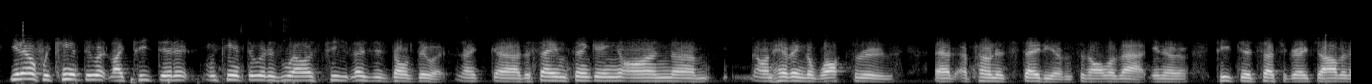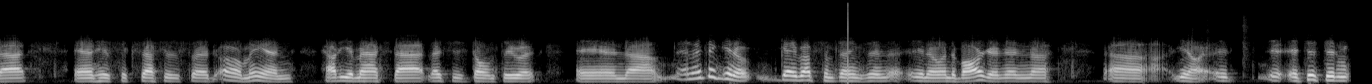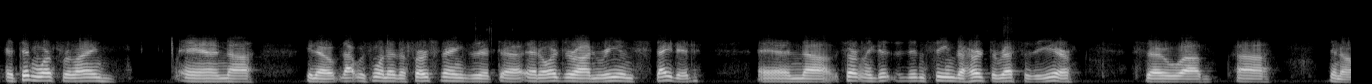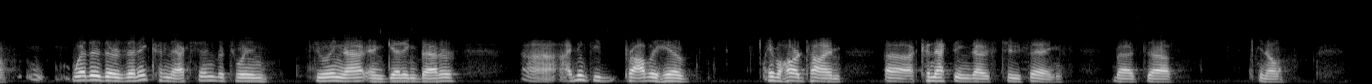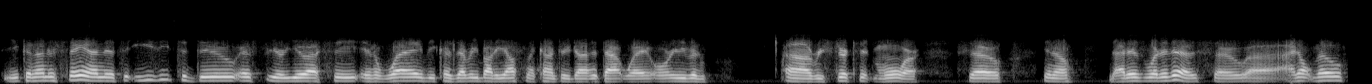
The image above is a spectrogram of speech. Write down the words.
you know, if we can't do it like Pete did it, we can't do it as well as Pete. Let's just don't do it. Like uh, the same thinking on um, on having the walkthroughs at opponents' stadiums and all of that. You know, Pete did such a great job of that, and his successors said, "Oh man, how do you match that? Let's just don't do it." And uh, and I think you know gave up some things in you know in the bargain, and uh, uh, you know it, it it just didn't it didn't work for Lane, and uh, you know that was one of the first things that uh, Ed Orgeron reinstated and uh, certainly did, didn't seem to hurt the rest of the year. So, uh, uh, you know, whether there's any connection between doing that and getting better, uh, I think you probably have have a hard time uh, connecting those two things. But uh, you know, you can understand it's easy to do if you're USC in a way because everybody else in the country does it that way, or even uh, restricts it more. So you know, that is what it is. So uh, I don't know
